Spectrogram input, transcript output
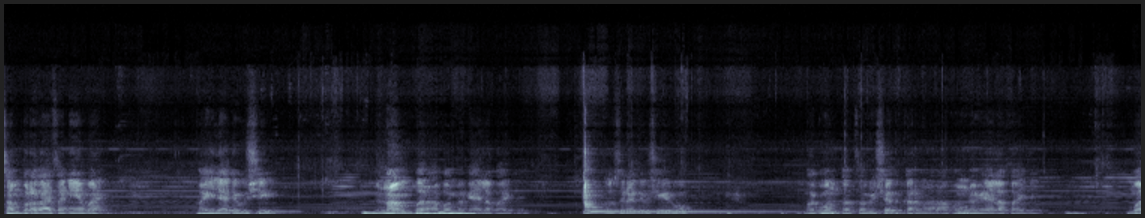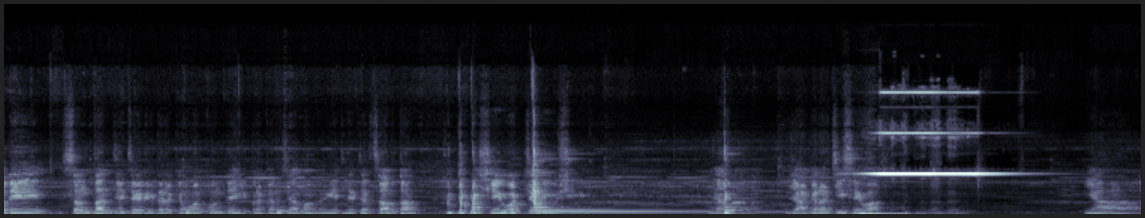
संप्रदायाचा नियम आहे पहिल्या दिवशी नाम पर अभंग घ्यायला पाहिजे. दुसऱ्या दिवशी रूप भगवंताचा विषद करणारा अभंग घ्यायला पाहिजे. मध्ये संतांचे चरित्र किंवा कोणत्याही प्रकारचे अभंग घेतले तर चालतात. शेवटच्या दिवशी ज्याला जागराची सेवा असं म्हटलं जातं या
